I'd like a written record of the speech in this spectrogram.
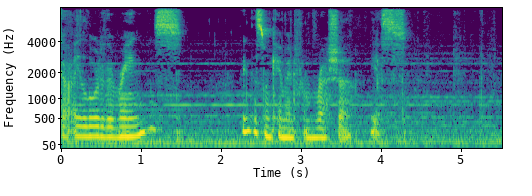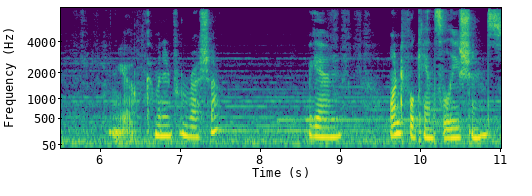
Got a Lord of the Rings. I think this one came in from Russia. Yes. There you go. Coming in from Russia. Again, wonderful cancellations.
